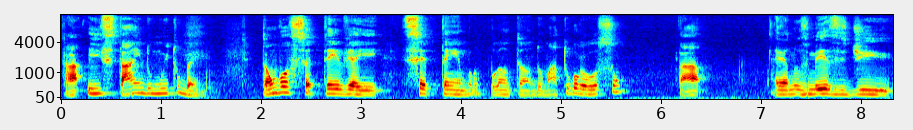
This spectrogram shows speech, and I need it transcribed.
tá? E está indo muito bem. Então você teve aí setembro plantando Mato Grosso, tá? É, nos meses de,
